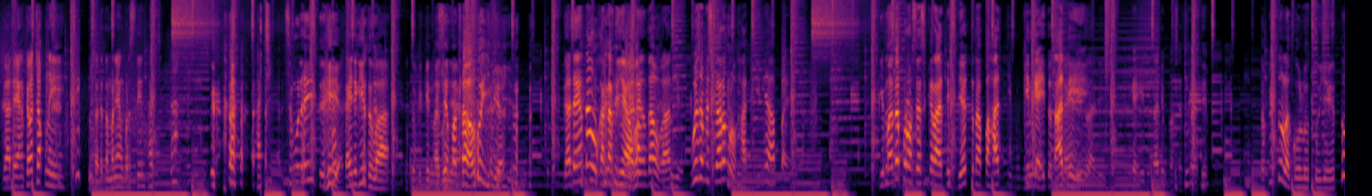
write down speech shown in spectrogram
Gak ada yang cocok nih. Terus ada teman yang bersin Haji? Haji. Semudah itu iya kayaknya gitu pak. Waktu bikin lagunya. siapa tahu iya. Gak ada yang tahu kan artinya Gak apa ada yang tahu kan? Gue sampai sekarang loh Hachi ini apa ya? Gimana proses kreatif dia kenapa Hachi mungkin kayak itu tadi Kayak gitu tadi. kayak gitu tadi proses kreatif. Tapi itu lagu lutunya itu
